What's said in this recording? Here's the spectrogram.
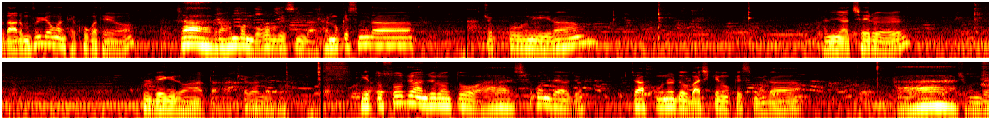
나름 훌륭한 데코가 돼요. 자 그럼 한번 먹어보겠습니다. 잘 먹겠습니다. 쭈꾸미랑 아니 야채를 골뱅이도 하나 딱 해가지고. 이게 또 소주 안주로는 또 아 최고인데 아주. 자 오늘도 맛있게 먹겠습니다 아 좋은데.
